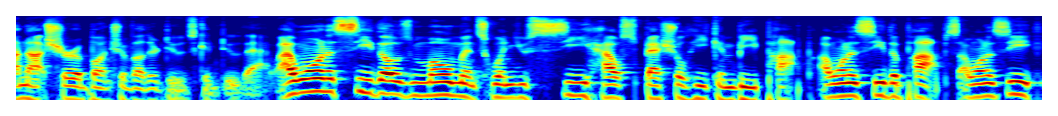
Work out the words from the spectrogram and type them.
I'm not sure a bunch of other dudes can do that. I want to see those moments when you see how special he can be pop. I want to see the pops. I want to see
